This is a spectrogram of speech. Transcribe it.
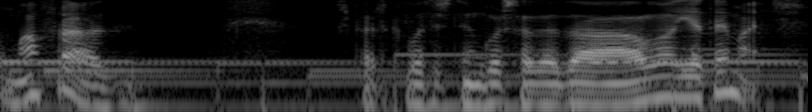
uma frase. Espero que vocês tenham gostado da aula e até mais.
